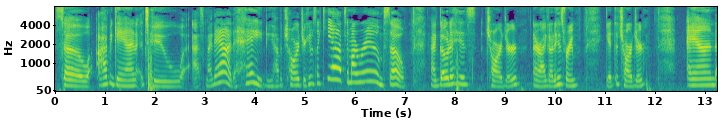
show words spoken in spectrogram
So I began to ask my dad, Hey, do you have a charger? He was like, Yeah, it's in my room. So I go to his charger, or I go to his room, get the charger, and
